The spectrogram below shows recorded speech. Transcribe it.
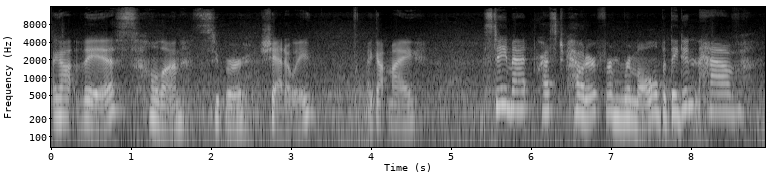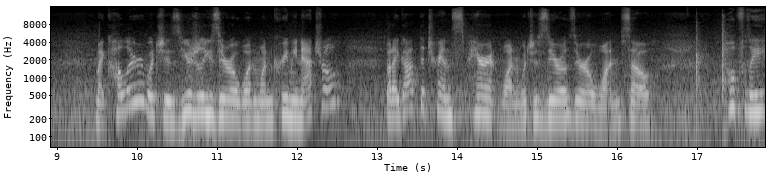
I got this, hold on, super shadowy. I got my Stay Matte pressed powder from Rimmel, but they didn't have my color, which is usually 011 Creamy Natural, but I got the transparent one, which is 001, so hopefully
